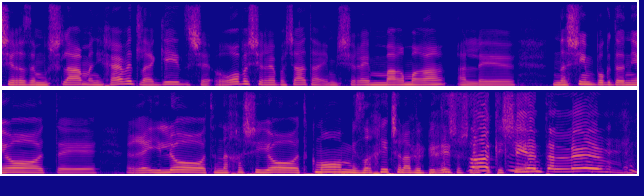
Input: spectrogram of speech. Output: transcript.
השיר הזה מושלם. אני חייבת להגיד שרוב השירי בצ'אטה הם שירי מרמרה על uh, נשים בוגדניות, uh, רעילות, נחשיות, כמו מזרחית של אבי ביטר של שנות ריסקת לי ה-90. את הלב!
